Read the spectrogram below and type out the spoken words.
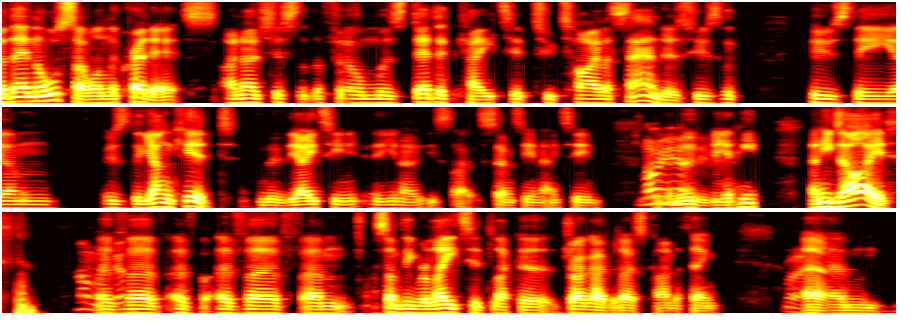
But then also on the credits, I noticed that the film was dedicated to Tyler Sanders, who's the who's the um, who's the young kid in the movie, the 18, you know, he's like 17, 18 oh, in the yeah. movie, and he and he died oh of, of, of, of, of um, something related, like a drug overdose kind of thing. Right. Um,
